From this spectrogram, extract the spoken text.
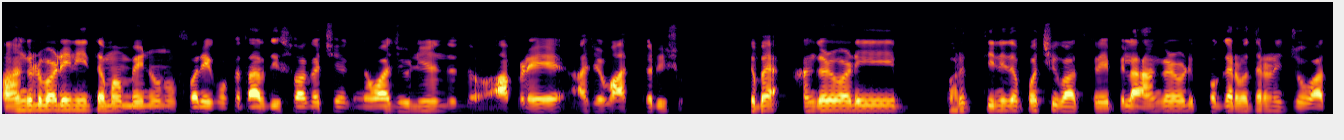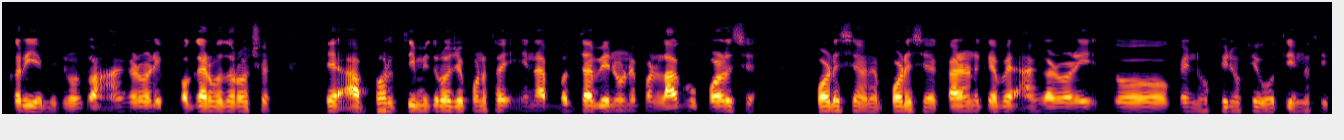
આંગણવાડીની તમામ બહેનોનું ફરી એક વખત હાર્દિક સ્વાગત છે. એક નવા જ વિડીયોની અંદર આપણે આજે વાત કરીશું કે ભાઈ આંગણવાડી ભરતીની તો પછી વાત કરીએ. પેલા આંગણવાડી પગાર વધારાની જો વાત કરીએ મિત્રો, તો આંગણવાડી પગાર વધારો છે એ આ ભરતી મિત્રો જે પણ થાય એના બધા બહેનોને પણ લાગુ પડશે પડશે અને પડશે. કારણ કે ભાઈ આંગણવાડી તો કઈ નોખી નોખી હોતી નથી.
